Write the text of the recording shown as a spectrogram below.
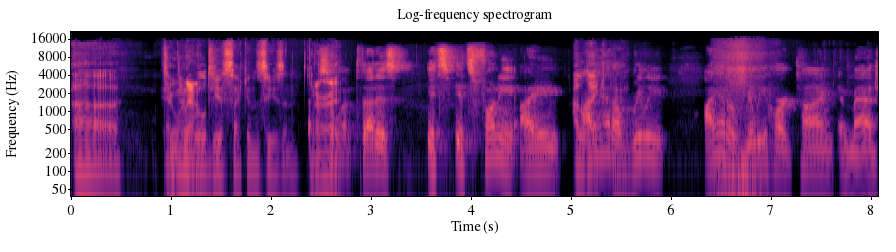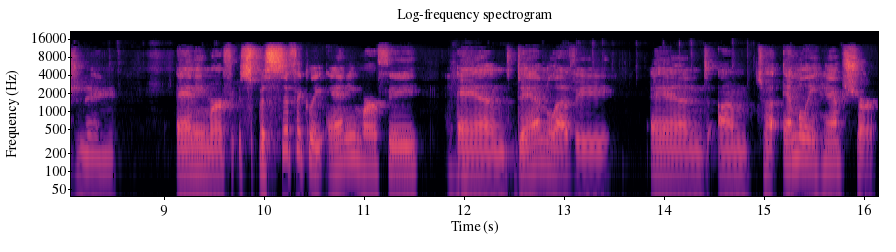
uh, and and there will be a second season. All right. Excellent. That is. It's it's funny. I I like had a really I had a really hard time imagining Annie Murphy, specifically Annie Murphy Mm-hmm. and Dan Levy and um, to Emily Hampshire.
